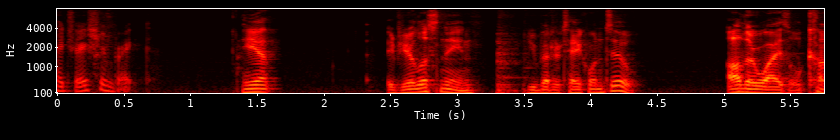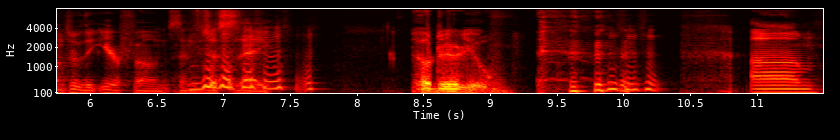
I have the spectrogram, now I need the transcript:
Hydration break. Yep. If you're listening, you better take one too. Otherwise, we'll come through the earphones and just say, "How dare you!" um.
